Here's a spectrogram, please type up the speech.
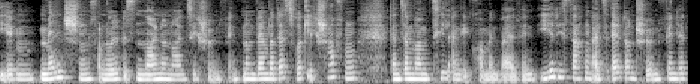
die eben Menschen von 0 bis 99 schön finden. Und wenn wir das wirklich schaffen, dann sind wir am Ziel angekommen, weil wenn ihr die Sachen als Eltern schön findet,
